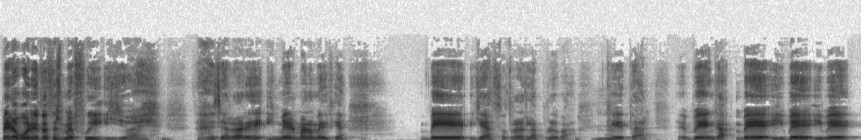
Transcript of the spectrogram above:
Pero bueno, entonces me fui y yo, ay, ya lo haré. Y mi hermano me decía, ve y haz otra vez la prueba. ¿Qué tal? Venga, ve y ve y ve.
